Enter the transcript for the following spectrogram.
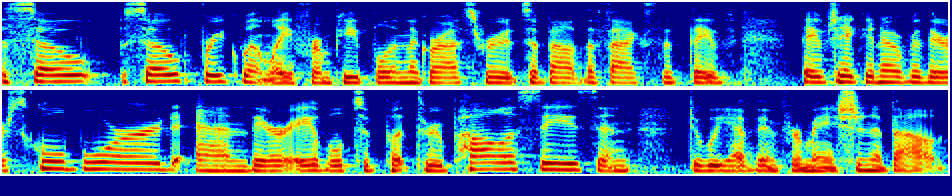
so so frequently from people in the grassroots about the facts that they've they've taken over their school board and they're able to put through policies. And do we have information about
